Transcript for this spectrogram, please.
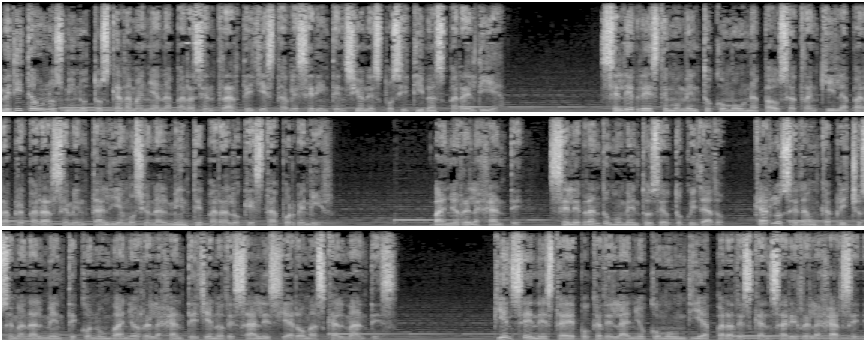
Medita unos minutos cada mañana para centrarte y establecer intenciones positivas para el día. Celebre este momento como una pausa tranquila para prepararse mental y emocionalmente para lo que está por venir. Baño relajante, celebrando momentos de autocuidado, Carlos se da un capricho semanalmente con un baño relajante lleno de sales y aromas calmantes. Piense en esta época del año como un día para descansar y relajarse,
